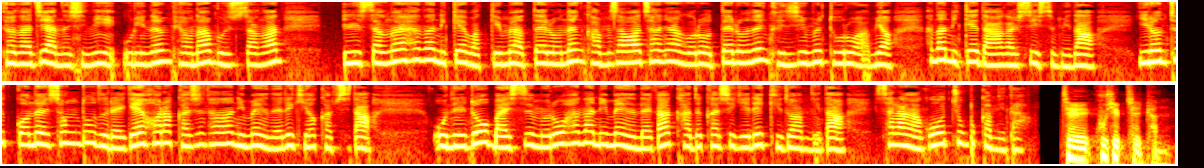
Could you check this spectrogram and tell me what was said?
변하지 않으시니 우리는 변화불상한 일상을 하나님께 맡기며 때로는 감사와 찬양으로 때로는 근심을 토로하며 하나님께 나아갈 수 있습니다. 이런 특권을 성도들에게 허락하신 하나님의 은혜를 기억합시다. 오늘도 말씀으로 하나님의 은혜가 가득하시기를 기도합니다. 사랑하고 축복합니다. 제 97편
